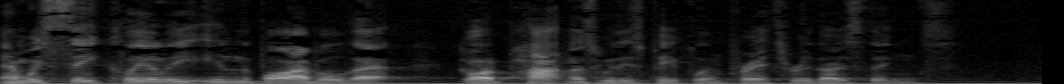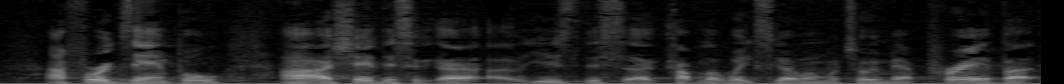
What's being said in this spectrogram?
And we see clearly in the Bible that God partners with his people in prayer through those things. Uh, for example, uh, I shared this, uh, used this a couple of weeks ago when we were talking about prayer, but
